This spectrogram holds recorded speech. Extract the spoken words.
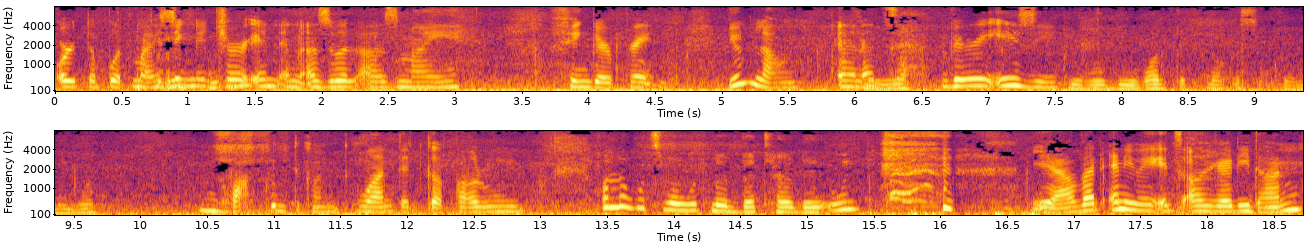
or to put my signature in and as well as my fingerprint. Yun lang. And it's Yeah. very easy. You will be wanted now as a criminal. Bakit ka wanted ka karong Hello, what's wrong with my bed hair day? Yeah, but anyway, it's already done.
